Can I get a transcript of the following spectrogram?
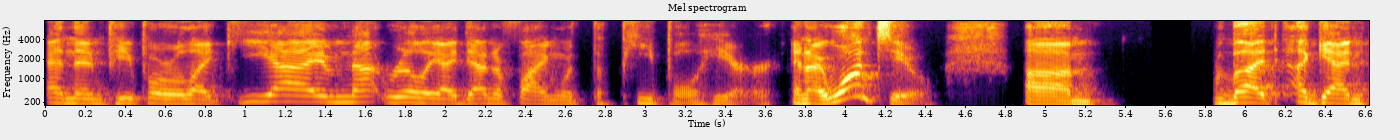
And then people are like, yeah, I'm not really identifying with the people here. And I want to. Um, but again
